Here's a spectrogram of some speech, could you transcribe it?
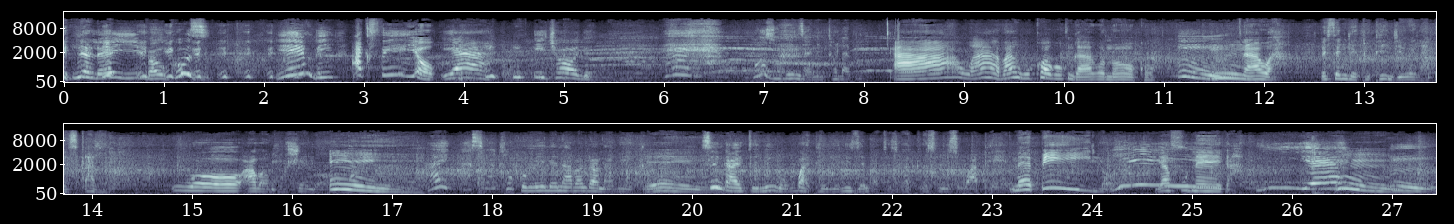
into leyo yimbi awukhuzi yimbi akusiyo ya itsho-ke uzokwenzani emtholapilo awa bangukhoko okungako nokho Mm, awa bese ngiletha uthenjiwe lapha esikadla wo awakuhle lo um hayi asibatlhogomele nabantwana bethu Hey. singagcini ngokubathengela izembatho zikakrismisi kwaphela nepilo yafuneka iye Mm. Mm.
